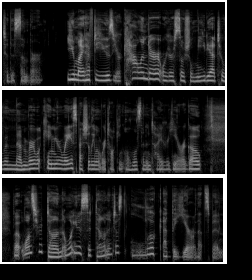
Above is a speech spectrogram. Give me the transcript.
to December. You might have to use your calendar or your social media to remember what came your way, especially when we're talking almost an entire year ago. But once you're done, I want you to sit down and just look at the year that's been.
